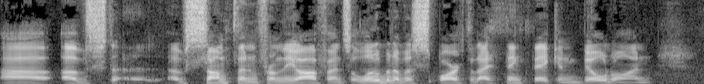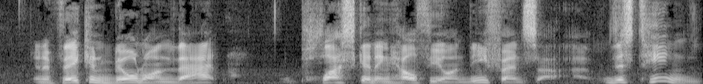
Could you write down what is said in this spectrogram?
uh, of st- of something from the offense, a little bit of a spark that I think they can build on. And if they can build on that, plus getting healthy on defense, uh, this team,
